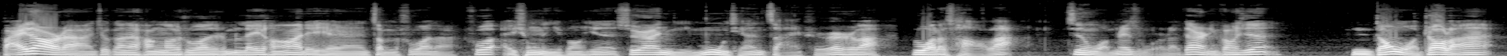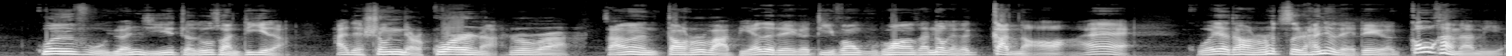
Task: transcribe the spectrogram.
白道的，就刚才航哥说的什么雷横啊这些人怎么说呢？说哎兄弟你放心，虽然你目前暂时是吧落了草了，进我们这组织了，但是你放心，你等我招了安，官复原籍，这都算低的，还得升你点官呢，是不是？咱们到时候把别的这个地方武装咱都给他干倒，哎，国家到时候自然就得这个高看咱们一眼。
